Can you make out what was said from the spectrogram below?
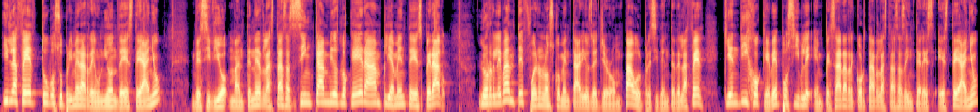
Y la Fed tuvo su primera reunión de este año decidió mantener las tasas sin cambios, lo que era ampliamente esperado. Lo relevante fueron los comentarios de Jerome Powell, presidente de la Fed, quien dijo que ve posible empezar a recortar las tasas de interés este año,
